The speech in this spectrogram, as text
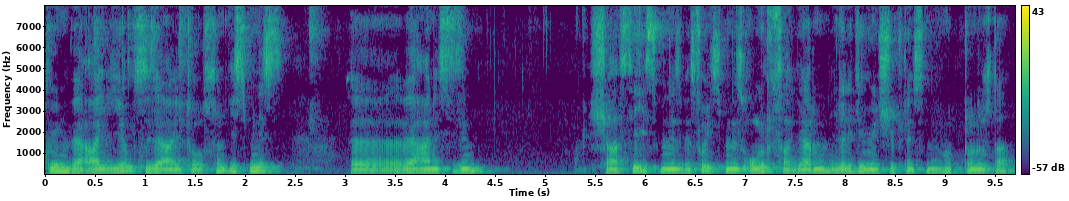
gün ve ay yıl size ait olsun. İsminiz e, ve hani sizin şahsi isminiz ve soy isminiz olursa yarın ileriki gün şifresini unuttuğunuzda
